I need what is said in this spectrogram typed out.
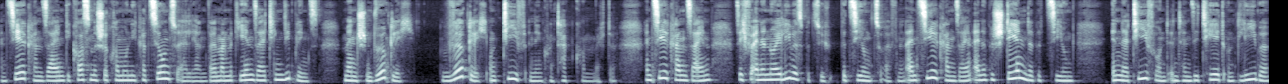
Ein Ziel kann sein, die kosmische Kommunikation zu erlernen, weil man mit jenseitigen Lieblingsmenschen wirklich, wirklich und tief in den Kontakt kommen möchte. Ein Ziel kann sein, sich für eine neue Liebesbeziehung zu öffnen. Ein Ziel kann sein, eine bestehende Beziehung in der Tiefe und Intensität und Liebe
